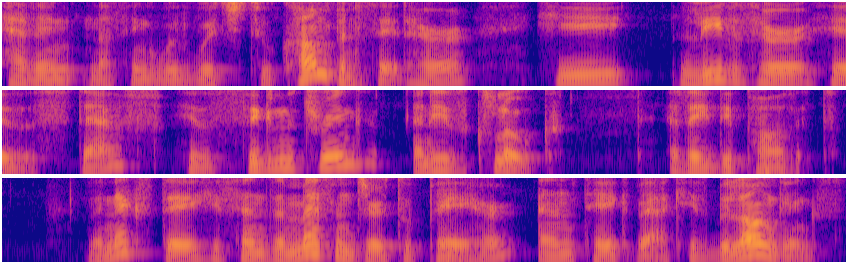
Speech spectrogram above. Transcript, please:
Having nothing with which to compensate her, he leaves her his staff, his signet ring, and his cloak as a deposit. The next day, he sends a messenger to pay her and take back his belongings,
